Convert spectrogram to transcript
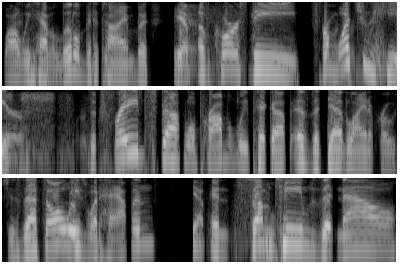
while we have a little bit of time. But Yep. of course, the from what you hear, the trade stuff will probably pick up as the deadline approaches. That's always what happens. Yep. And some teams that now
